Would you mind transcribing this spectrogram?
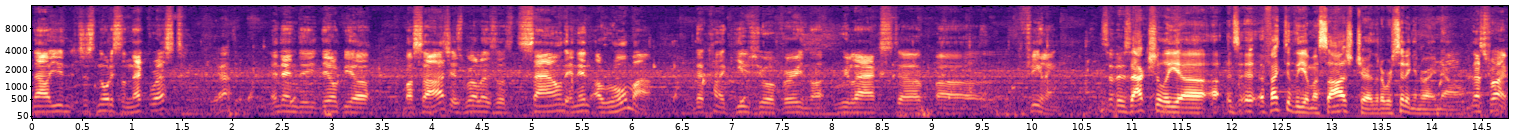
Now you just notice the neck rest. Yeah. And then the, there'll be a massage as well as a sound and then aroma that kind of gives you a very relaxed uh, uh, feeling. So there's actually a, it's effectively a massage chair that we're sitting in right now. That's right.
